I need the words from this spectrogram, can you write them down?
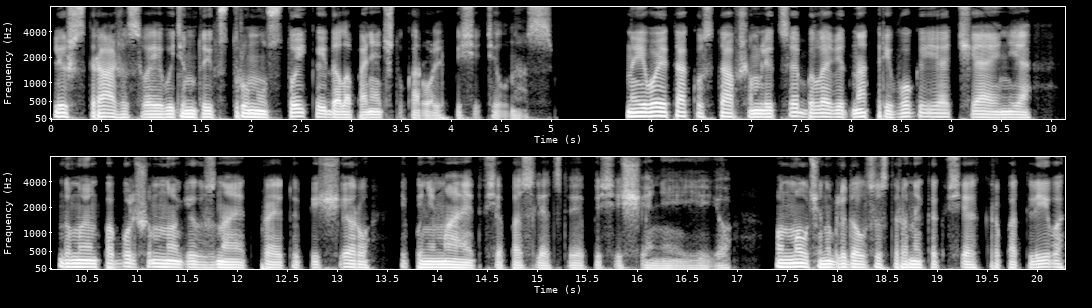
лишь стража своей вытянутой в струну стойкой дала понять, что король посетил нас. На его и так уставшем лице была видна тревога и отчаяние. Думаю, он побольше многих знает про эту пещеру и понимает все последствия посещения ее. Он молча наблюдал со стороны, как все кропотливо,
